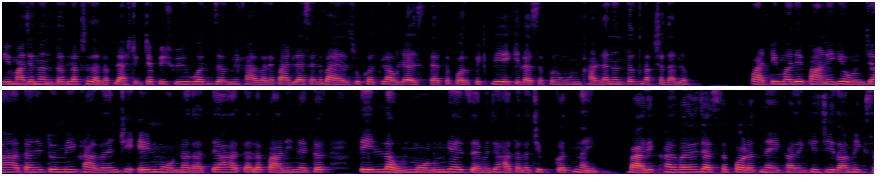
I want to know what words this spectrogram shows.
हे माझ्या नंतर लक्षात आलं प्लॅस्टिकच्या पिशवीवर जर मी खारवऱ्या पाडल्या असताना बाहेर सुकत लावल्या असत्या तर परफेक्टली येईल असं. पण ऊन खाल्ल्यानंतर लक्षात आलं. पाटीमध्ये पाणी घेऊन ज्या हाताने तुम्ही खारवड्यांची एंड मोडणार आहात त्या हाताला पाणी नाहीतर तेल लावून मोडून घ्यायचं आहे म्हणजे हाताला चिपकत नाही. बारीक खारवऱ्या जास्त पडत नाही कारण की जिरा मिक्स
